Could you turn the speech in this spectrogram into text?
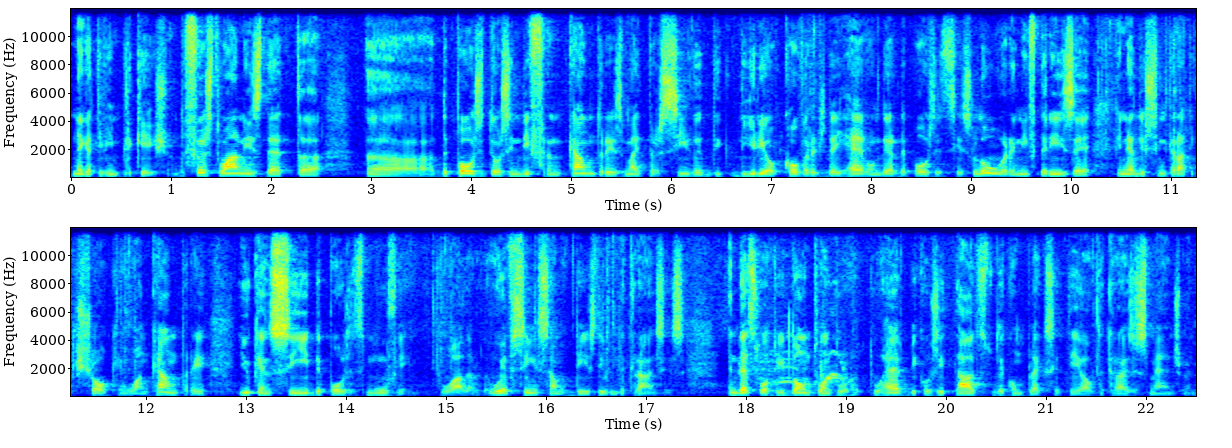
negative implications. The first one is that uh, uh, depositors in different countries might perceive that the de degree of coverage they have on their deposits is lower, and if there is a, an idiosyncratic shock in one country, you can see deposits moving to other. We have seen some of these during the crisis. And that's what we don't want to, to have because it adds to the complexity of the crisis management.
